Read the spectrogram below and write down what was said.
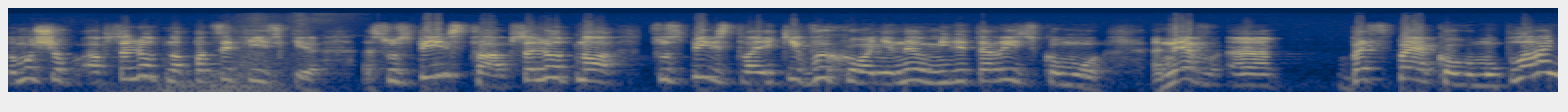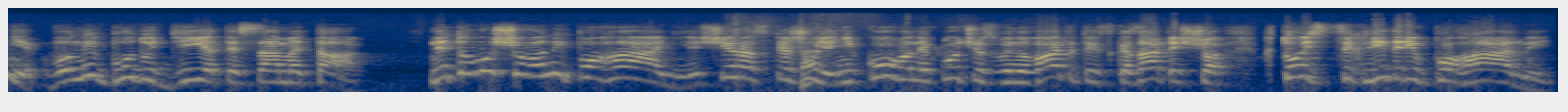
тому що абсолютно пацифістські суспільства, абсолютно суспільства, які виховані не в мілітаристському, не в е, безпековому плані, вони будуть діяти саме так. Не тому, що вони погані. Я ще раз кажу, Так. я нікого не хочу звинуватити і сказати, що хтось з цих лідерів поганий,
